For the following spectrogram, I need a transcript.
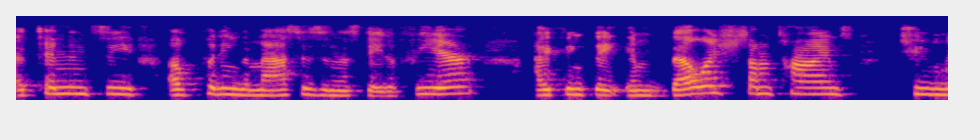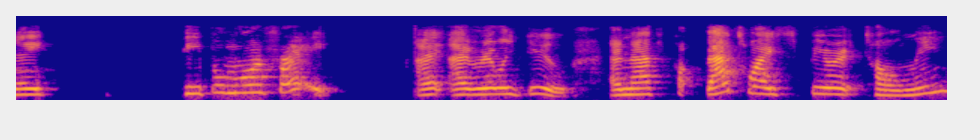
a tendency of putting the masses in a state of fear. I think they embellish sometimes to make people more afraid. I, I really do, and that's that's why Spirit told me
